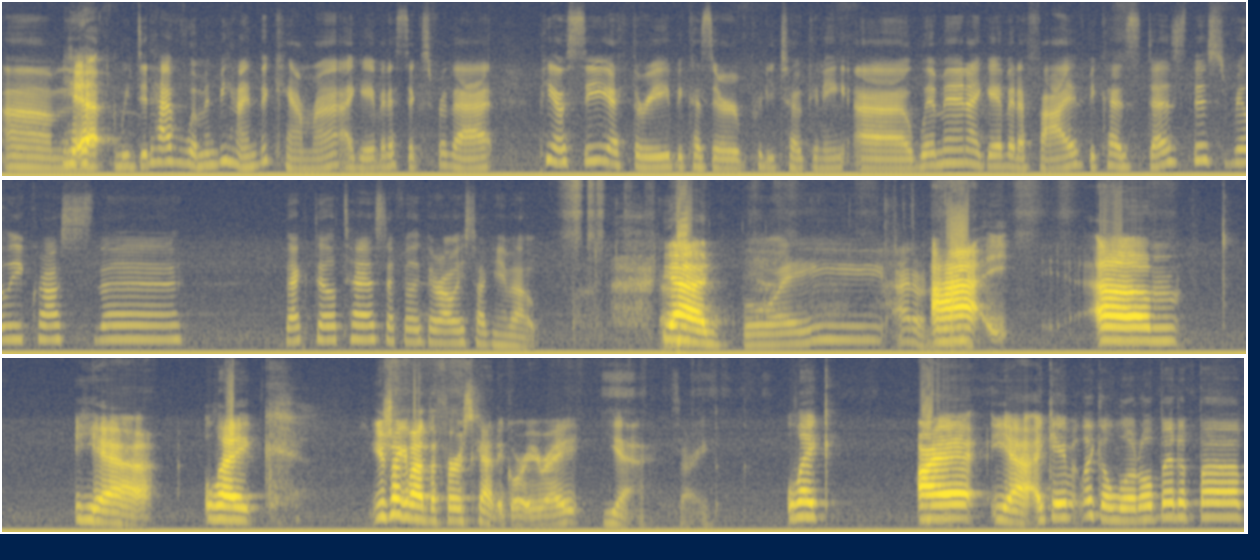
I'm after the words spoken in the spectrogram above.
Um, Yeah. We did have women behind the camera. I gave it a six for that. POC a three because they're pretty tokeny. Uh, women, I gave it a five because does this really cross the Bechdel test? I feel like they're always talking about a Yeah. boy. I don't know. I um yeah. Like you're talking about the first category, right? yeah. Sorry. Like I yeah, I gave it like a little bit above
